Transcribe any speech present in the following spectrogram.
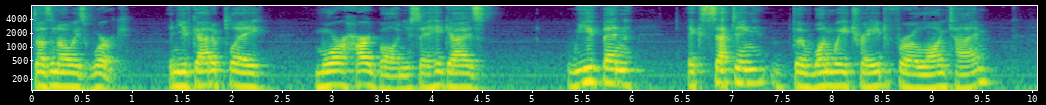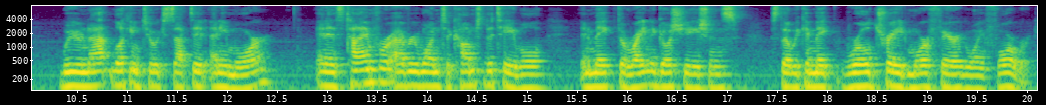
doesn't always work. And you've got to play more hardball and you say, hey guys, we've been accepting the one way trade for a long time. We're not looking to accept it anymore. And it's time for everyone to come to the table and make the right negotiations so that we can make world trade more fair going forward.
